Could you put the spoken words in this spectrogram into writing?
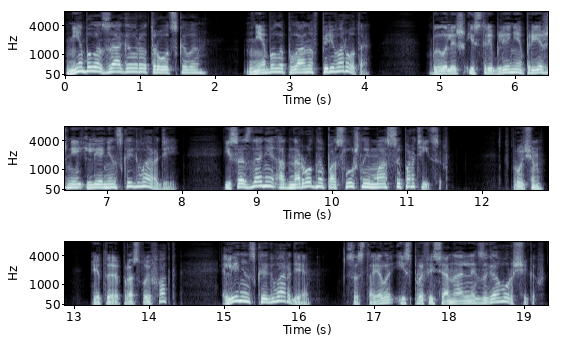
не было заговора Троцкого, не было планов переворота было лишь истребление прежней Ленинской гвардии и создание однородно послушной массы партийцев. Впрочем, это простой факт Ленинская гвардия состояла из профессиональных заговорщиков,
